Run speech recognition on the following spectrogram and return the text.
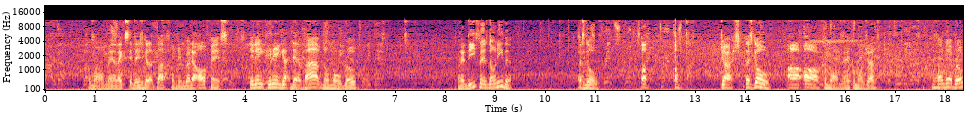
fired up. Come on, man. Like I said, they just got a block for me, bro. That offense, it ain't it ain't got that vibe no more, bro. And the defense don't either. Let's go. Oh, oh, Josh, let's go. Oh, oh, come on, man. Come on, Josh. They had that, bro.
